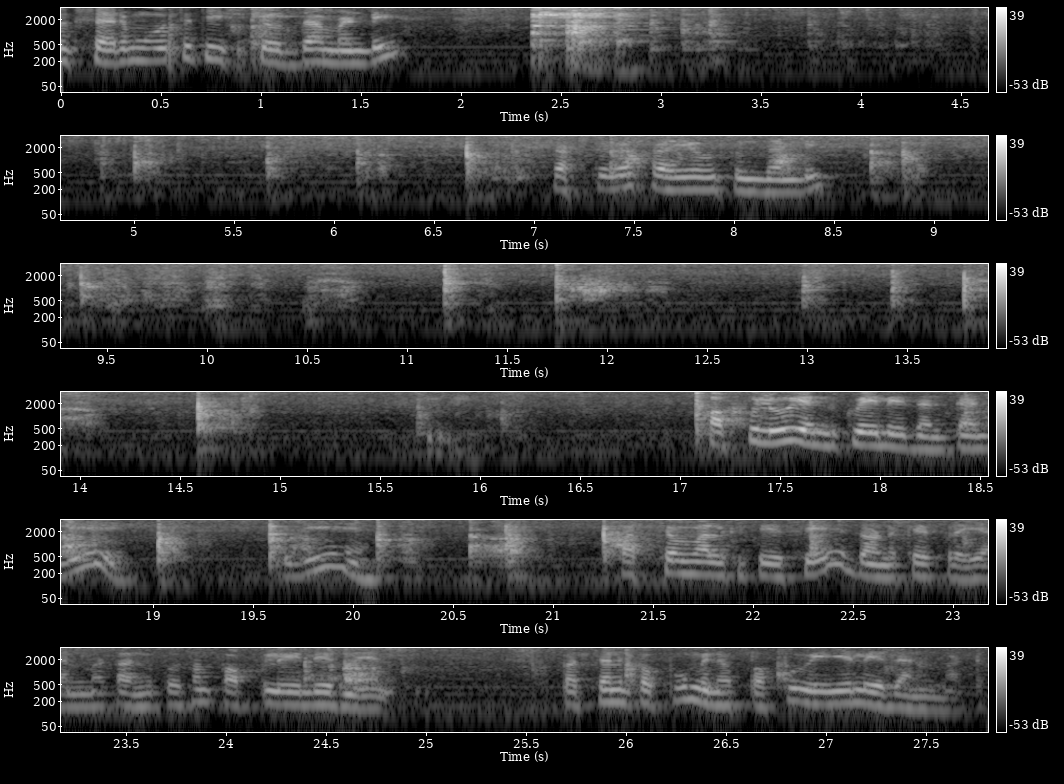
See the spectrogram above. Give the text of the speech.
ఒకసారి మూత తీసి చూద్దామండి. చక్కగా ఫ్రై అవుతుందండి. పప్పులు ఎందుకు వేయలేదంటే అండి ఇది పచ్చం వాళ్ళకి చేసే దొండకాయ ఫ్రై అనమాట అందుకోసం పప్పులు వేయలేదు నేను. పచ్చని పప్పు మినప్పప్పు వేయలేదన్నమాట.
